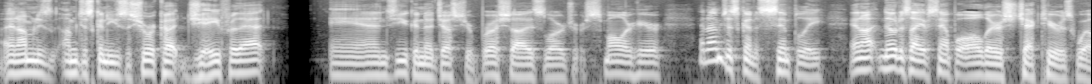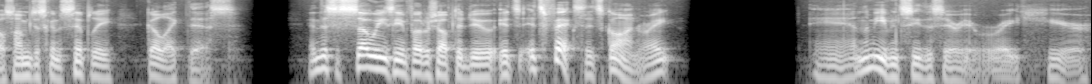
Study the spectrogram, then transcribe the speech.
and I'm gonna, I'm just going to use the shortcut J for that. And you can adjust your brush size larger or smaller here. And I'm just going to simply, and I notice I have sample all layers checked here as well. So I'm just going to simply go like this. And this is so easy in Photoshop to do. It's, it's fixed. It's gone, right? And let me even see this area right here,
